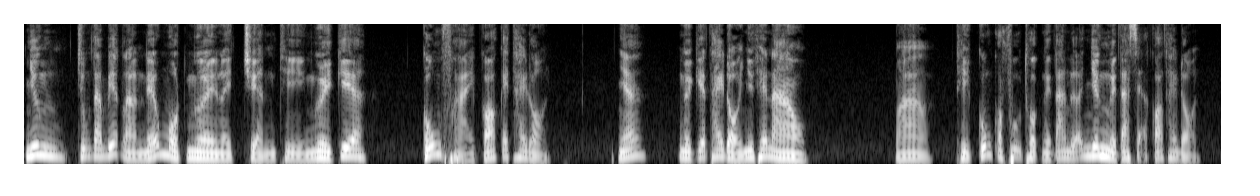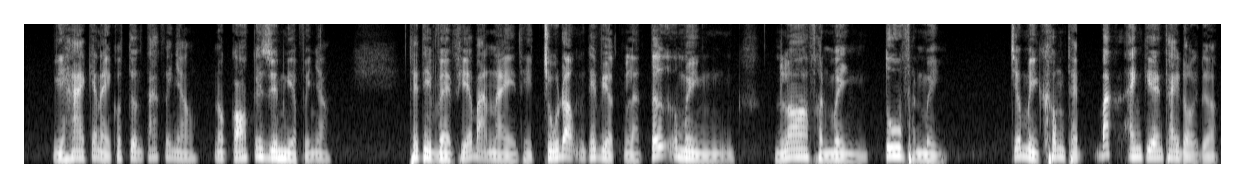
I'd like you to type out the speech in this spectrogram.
Nhưng chúng ta biết là nếu một người này chuyển thì người kia cũng phải có cái thay đổi nhé người kia thay đổi như thế nào mà thì cũng còn phụ thuộc người ta nữa nhưng người ta sẽ có thay đổi. Vì hai cái này có tương tác với nhau nó có cái duyên nghiệp với nhau. Thế thì về phía bạn này thì chủ động cái việc là tự mình lo phần mình tu phần mình chứ mình không thể bắt anh kia anh thay đổi được.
